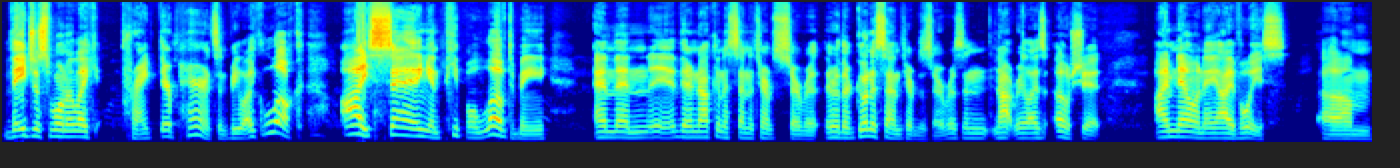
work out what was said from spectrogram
they just want to, like, prank their parents and be like, look, I sang and people loved me. And then eh, they're not going to send a terms of service, or they're going to sign the terms of service and not realize, oh shit, I'm now an AI voice um,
